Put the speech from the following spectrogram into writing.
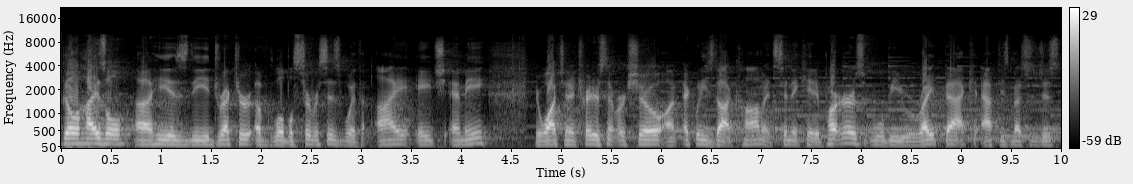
Bill Heisel. Uh, he is the director of global services with IHME. You're watching a Traders Network show on Equities.com at Syndicated Partners. We'll be right back after these messages.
